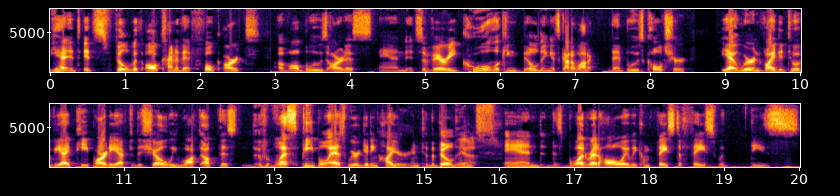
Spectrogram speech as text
Yeah, it, it's filled with all kind of that folk art of all blues artists, and it's a very cool looking building. It's got a lot of that blues culture. Yeah, we're invited to a VIP party after the show. We walked up this less people as we were getting higher into the building, Yes. and this blood red hallway. We come face to face with these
